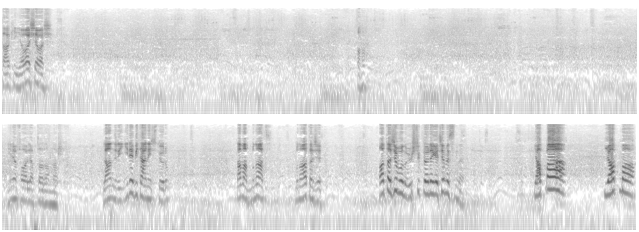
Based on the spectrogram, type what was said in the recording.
Sakin yavaş yavaş. Aha. Yine faal yaptı adamlar. Landry yine bir tane istiyorum. Tamam bunu at. Bunu at acı. At acı bunu. Üçlükle öne geçemesinler. Yapma. Yapma.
